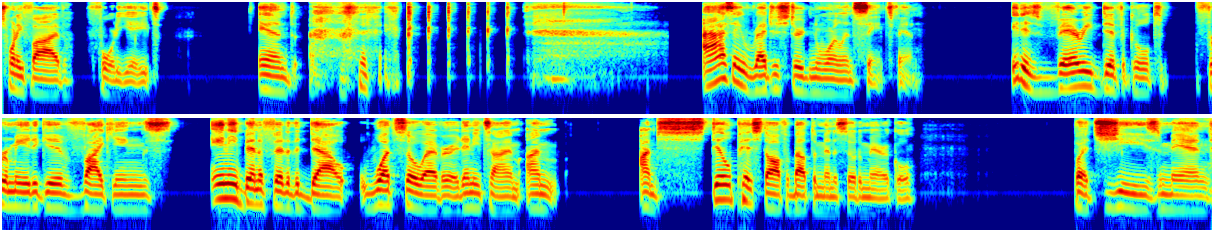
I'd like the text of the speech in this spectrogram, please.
25 48. And as a registered New Orleans Saints fan, it is very difficult for me to give Vikings any benefit of the doubt whatsoever at any time. I'm I'm still pissed off about the Minnesota Miracle. But geez, man,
